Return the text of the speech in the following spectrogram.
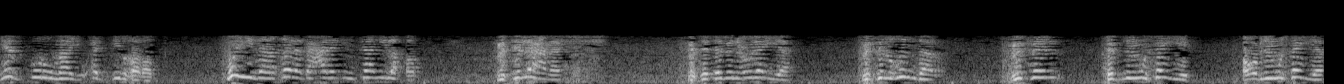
يذكر ما يؤدي الغرض. وإذا غلب على الإنسان لقب. مثل الأعمش مثل ابن علي مثل غندر مثل ابن المسيب أو ابن المسيب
